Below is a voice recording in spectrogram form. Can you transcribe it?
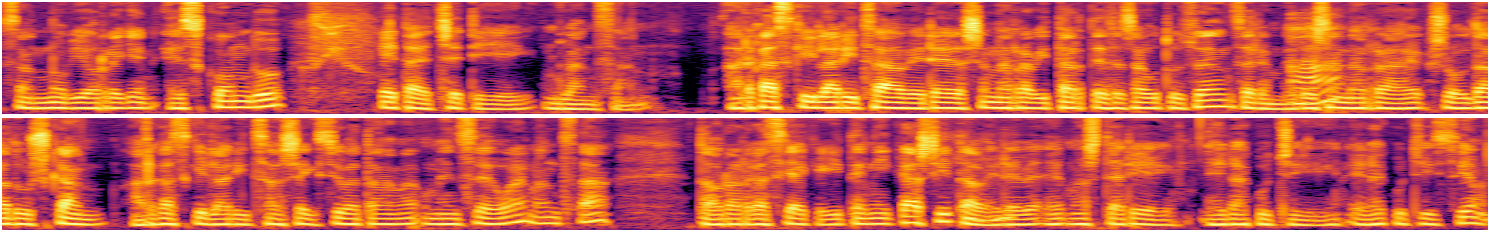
zan nobio horrekin ezkondu eta etxetik joan zan argazkilaritza bere senarra bitartez ezagutu zuen, zeren bere Ah. senarrak soldaduzkan argazkilaritza sekzio bat omen zegoen, antza, eta hor argazkiak egiten ikasi, eta bere emazteari erakutsi, erakutsi zion.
